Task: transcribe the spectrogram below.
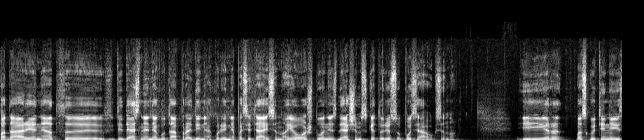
padarė net e, didesnę negu tą pradinę, kuri nepasiteisino, jau 84,5 auksino. Ir paskutinius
